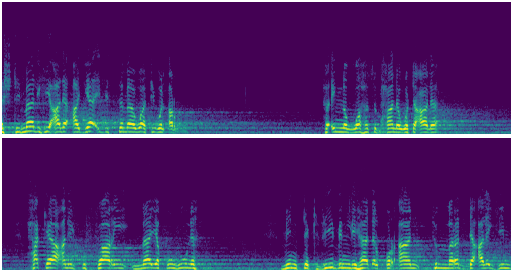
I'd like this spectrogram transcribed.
اشتماله على عجائب السماوات والأرض. فإن الله سبحانه وتعالى حكى عن الكفار ما يقولونه من تكذيب لهذا القرآن ثم رد عليهم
